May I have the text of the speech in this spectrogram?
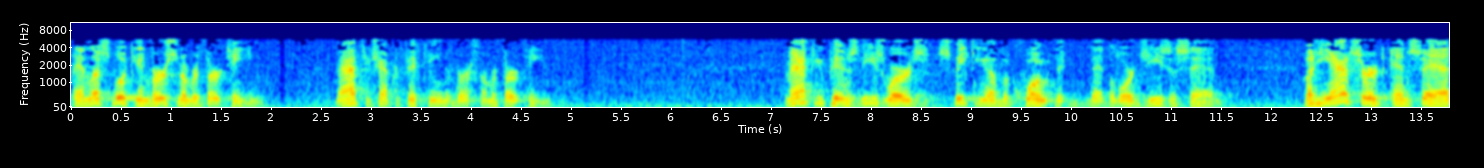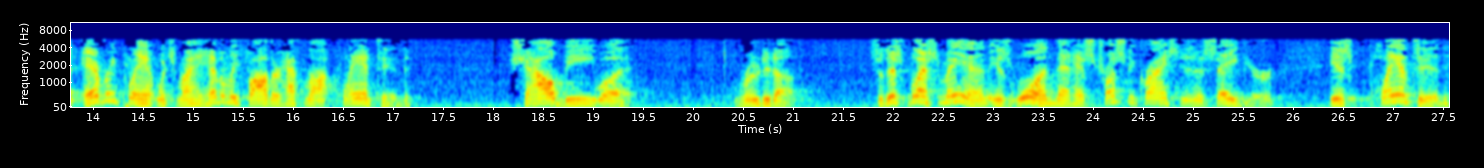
and let's look in verse number 13. Matthew chapter 15 and verse number 13. Matthew pins these words speaking of a quote that, that the Lord Jesus said. But he answered and said, Every plant which my heavenly Father hath not planted shall be what? Rooted up. So this blessed man is one that has trusted Christ as a Savior, is planted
